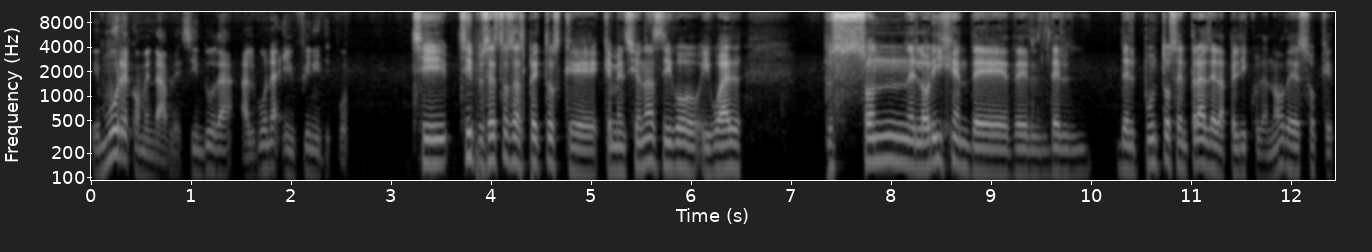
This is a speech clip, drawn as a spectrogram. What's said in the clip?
Y muy recomendable, sin duda alguna, Infinity Pool. Sí, sí, pues estos aspectos que, mencionas, digo, igual, pues son el origen de, del punto central de la película, ¿no? De eso que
